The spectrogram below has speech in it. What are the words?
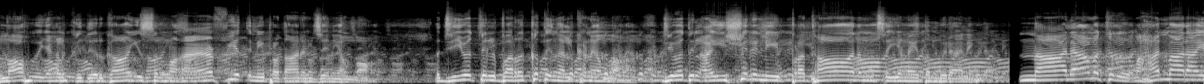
അള്ളാഹു ഞങ്ങൾക്ക് ദീർഘായുസുള്ള ആഫിയത്തിന് പ്രദാനം ചെയ്യണേ അള്ളാഹ് ജീവിതത്തിൽ ബർക്കത്ത് നൽകണേ ജീവിതത്തിൽ ഐശ്വര്യനെ പ്രധാനം ചെയ്യണേ തമ്പുരാനെ. നാലാമത്തത് മഹാന്മാരായ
